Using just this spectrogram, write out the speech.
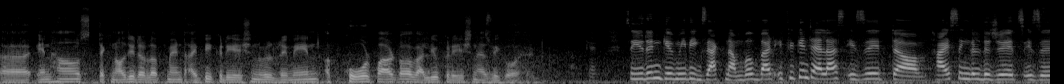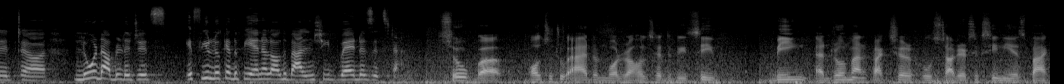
uh, in-house technology development, IP creation will remain a core part of value creation as we go ahead. Okay. So you didn't give me the exact number, but if you can tell us, is it uh, high single digits, is it uh, low double digits? If you look at the PNL or the balance sheet, where does it stand? So uh, also to add on what Rahul said, we see being a drone manufacturer who started 16 years back,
